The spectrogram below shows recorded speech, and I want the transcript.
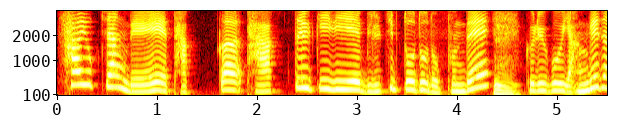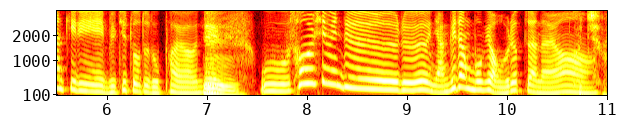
사육장 내에 닭 닭과 닭들끼리의 밀집도도 높은데 음. 그리고 양계장끼리의 밀집도도 높아요. 근데 음. 서울 시민들은 양계장 보기 어렵잖아요. 그렇죠.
